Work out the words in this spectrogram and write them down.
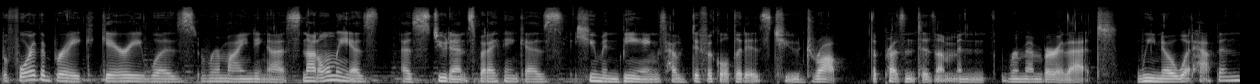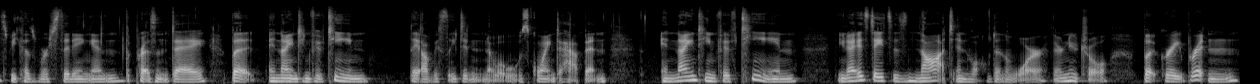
Before the break, Gary was reminding us, not only as, as students, but I think as human beings, how difficult it is to drop the presentism and remember that we know what happens because we're sitting in the present day. But in 1915, they obviously didn't know what was going to happen. In 1915, the United States is not involved in the war, they're neutral. But Great Britain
